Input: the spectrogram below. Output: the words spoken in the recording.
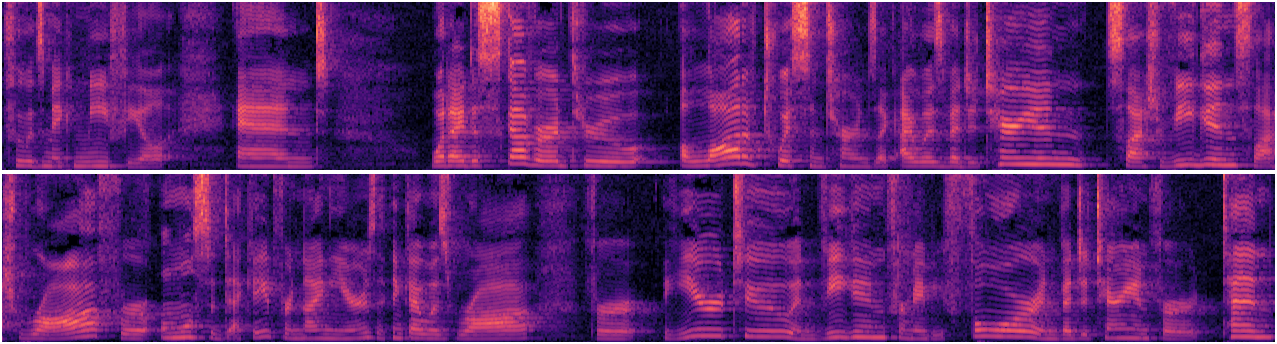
foods make me feel. And what I discovered through a lot of twists and turns. Like I was vegetarian slash vegan slash raw for almost a decade, for nine years. I think I was raw for a year or two, and vegan for maybe four, and vegetarian for 10.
